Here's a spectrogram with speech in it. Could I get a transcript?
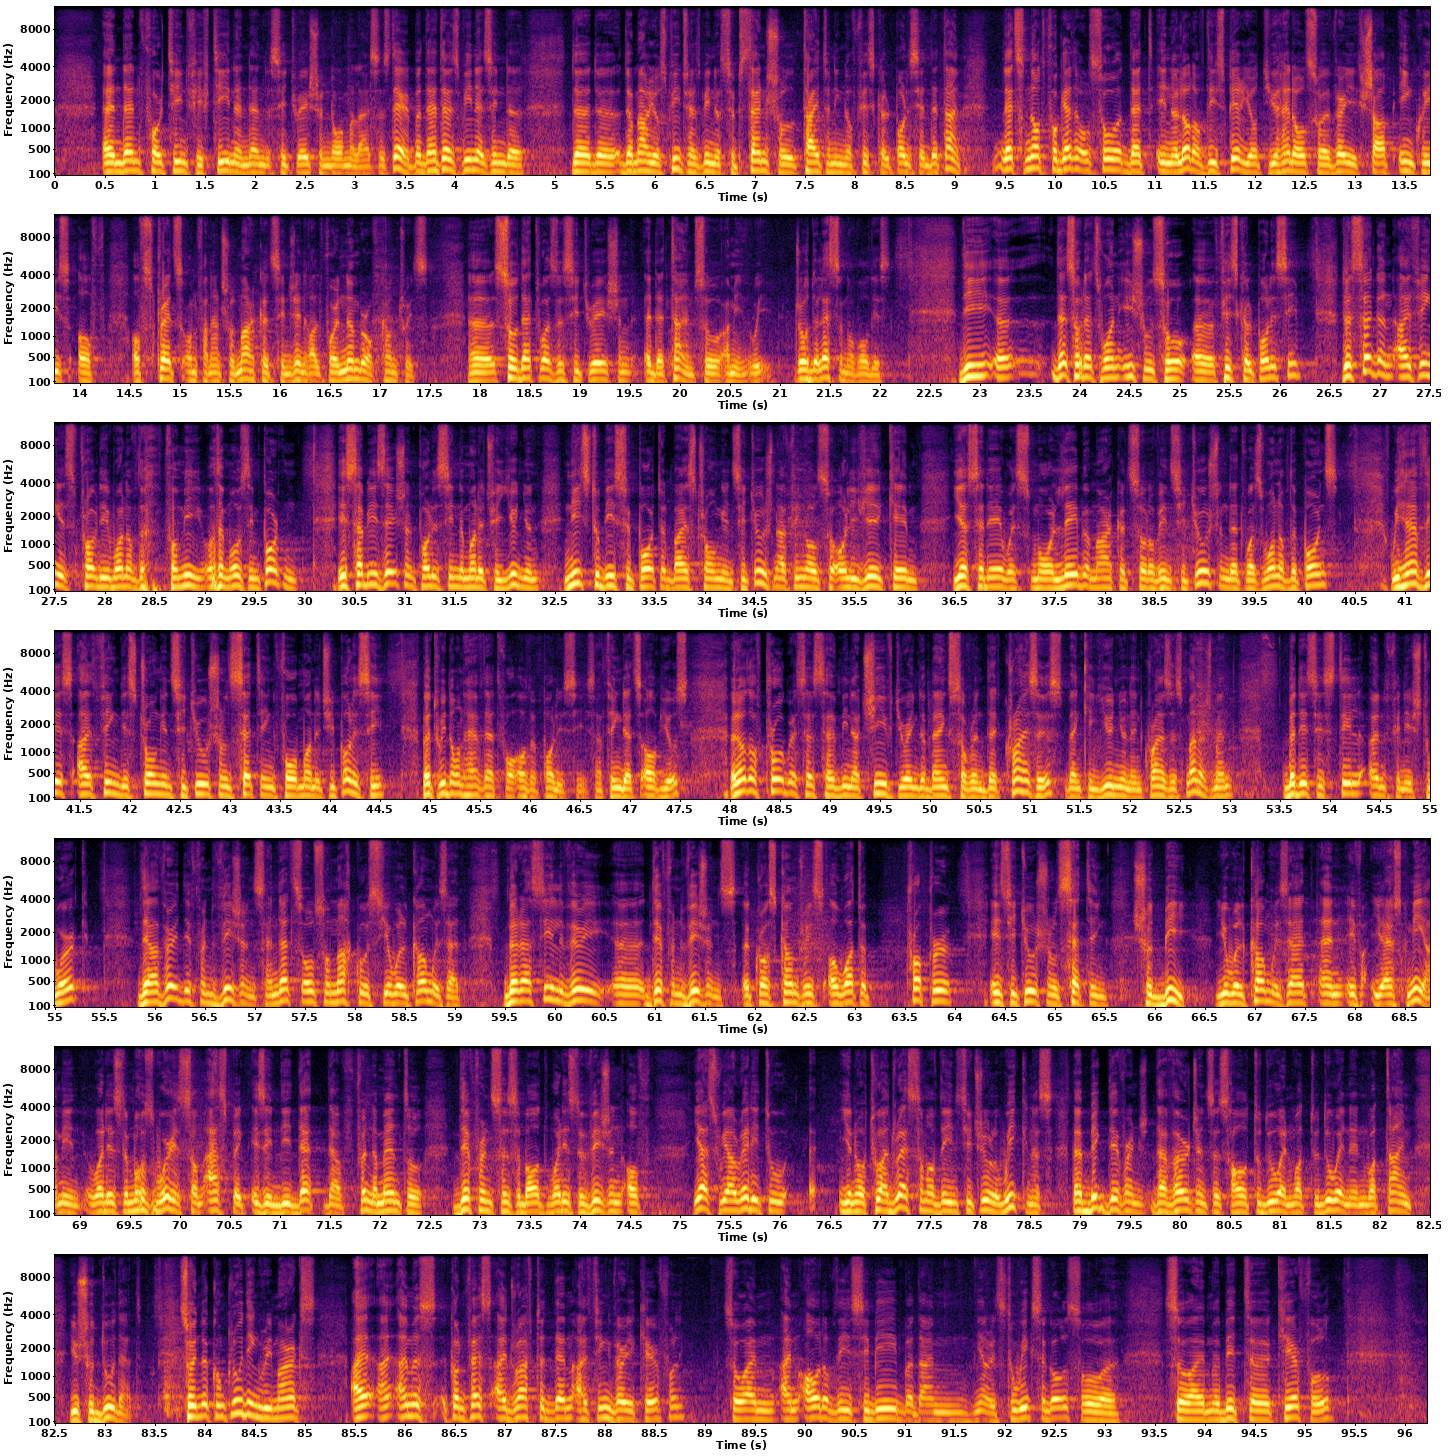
and then 14, 15, and then the situation normalizes there. But that has been, as in the, the, the, the, Mario speech, has been a substantial tightening of fiscal policy at the time. Let's not forget also that in a lot of these periods, you had also a very sharp increase of, of spreads on financial markets in general for a number of countries. Uh, so that was the situation at that time. So, I mean, we draw the lesson of all this. The, uh, that, so that's one issue, so uh, fiscal policy. The second, I think, is probably one of the, for me, of the most important, is stabilization policy in the monetary union needs to be supported by a strong institution. I think also Olivier came yesterday with more labor market sort of institution. That was one of the points. We have this, I think, this strong institutional setting for monetary policy, but we don't have that for other policies. I think that's obvious. A lot of progress has been achieved during the bank sovereign debt crisis, banking union and crisis management, but this is still unfinished work. There are very different visions, and that's also, Markus, you will come with that. There are still very uh, different visions across countries of what a proper institutional setting should be. You will come with that, and if you ask me, I mean, what is the most worrisome aspect is indeed that are fundamental differences about what is the vision of yes, we are ready to, you know, to address some of the institutional weakness, are big divergences how to do and what to do and in what time you should do that. So in the concluding remarks, I, I, I must confess I drafted them, I think, very carefully. So I'm, I'm out of the ECB, but I'm, you know, it's two weeks ago, so, uh, so I'm a bit uh, careful.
